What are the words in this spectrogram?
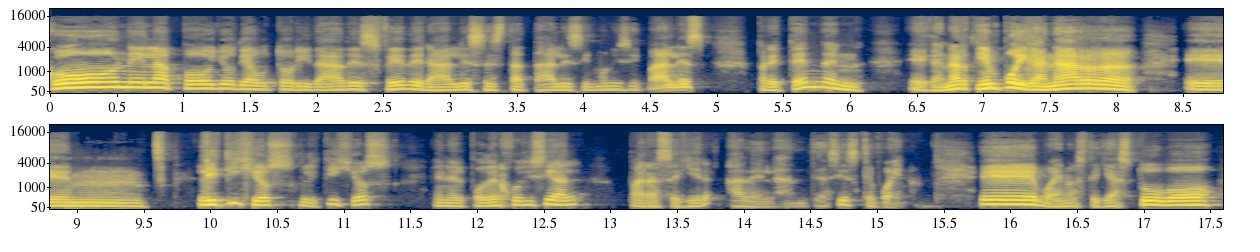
con el apoyo de autoridades federales, estatales y municipales, pretenden eh, ganar tiempo y ganar em, litigios, litigios en el Poder Judicial para seguir adelante. Así es que bueno, eh, bueno, este ya estuvo.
